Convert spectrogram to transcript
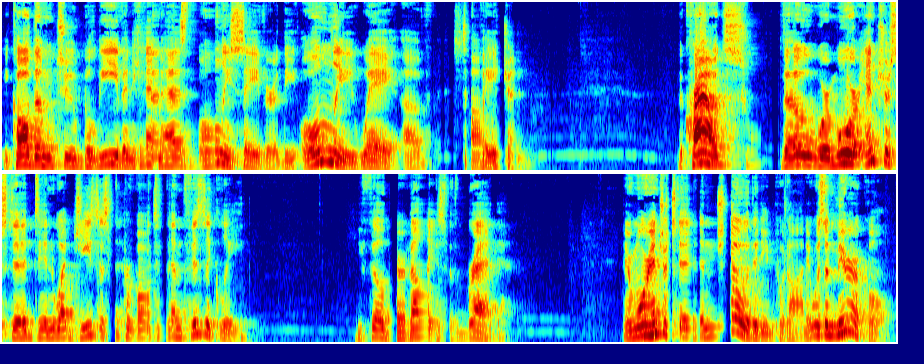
He called them to believe in him as the only Savior, the only way of salvation. The crowds, though, were more interested in what Jesus had provided them physically. He filled their bellies with bread. They were more interested in the show that he put on. It was a miracle.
